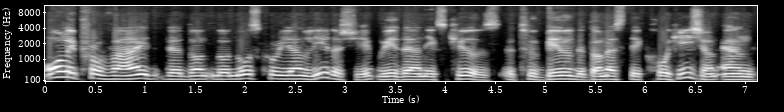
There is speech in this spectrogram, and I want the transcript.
only provide the, the, the North Korean leadership with an excuse to build domestic cohesion and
